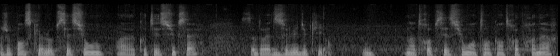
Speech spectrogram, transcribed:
je pense que l'obsession euh, côté succès, ça doit être mm. celui du client. Mm. Notre obsession en tant qu'entrepreneur,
